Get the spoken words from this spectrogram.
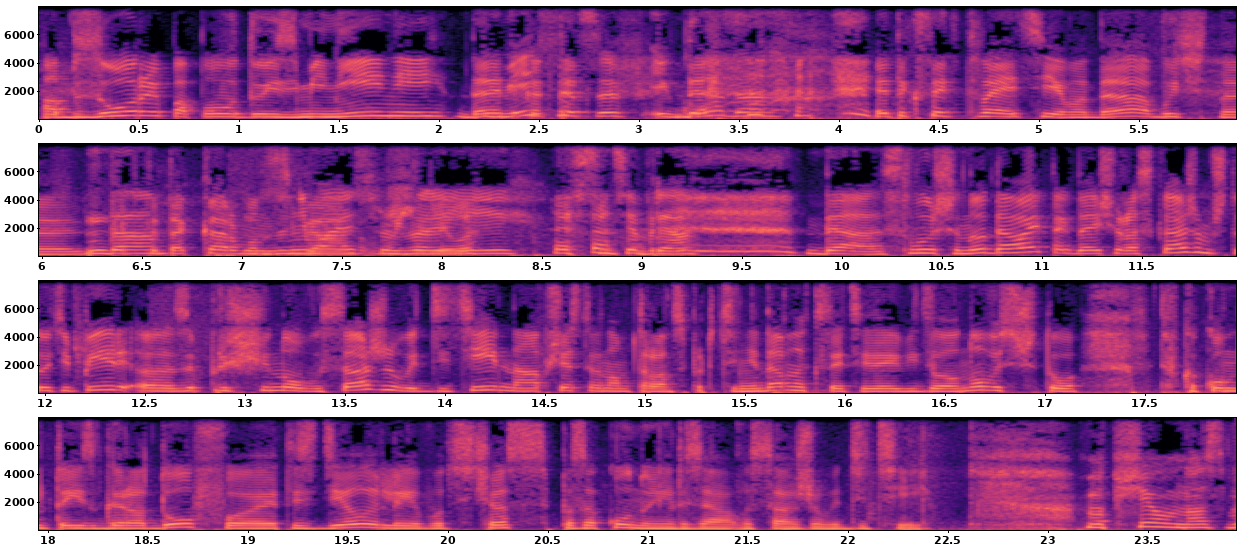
обзоры по поводу изменений. Да, Месяцев и года. Да. Это, кстати, твоя тема, да, обычно? Да, ты так карман занимаюсь уже и с сентября. Да, слушай, ну давай тогда еще расскажем, что теперь э, запрещено высаживать детей на общественном транспорте. Недавно, кстати, я видела новость, что в каком-то из городов э, это сделали, вот сейчас по закону нельзя высаживать детей. Вообще у нас в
